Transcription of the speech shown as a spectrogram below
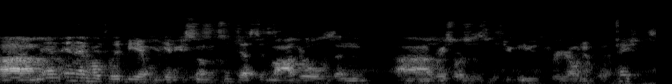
um, and, and then hopefully be able to give you some suggested modules and uh, resources that you can use for your own implementations.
